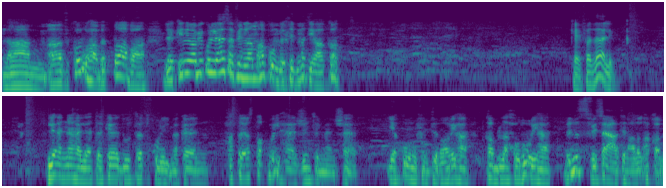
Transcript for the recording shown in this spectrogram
نعم أذكرها بالطبع لكني وبكل أسف لم أقم بخدمتها قط كيف ذلك؟ لأنها لا تكاد تدخل المكان حتى يستقبلها جنتلمان شاب يكون في انتظارها قبل حضورها بنصف ساعة على الأقل.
